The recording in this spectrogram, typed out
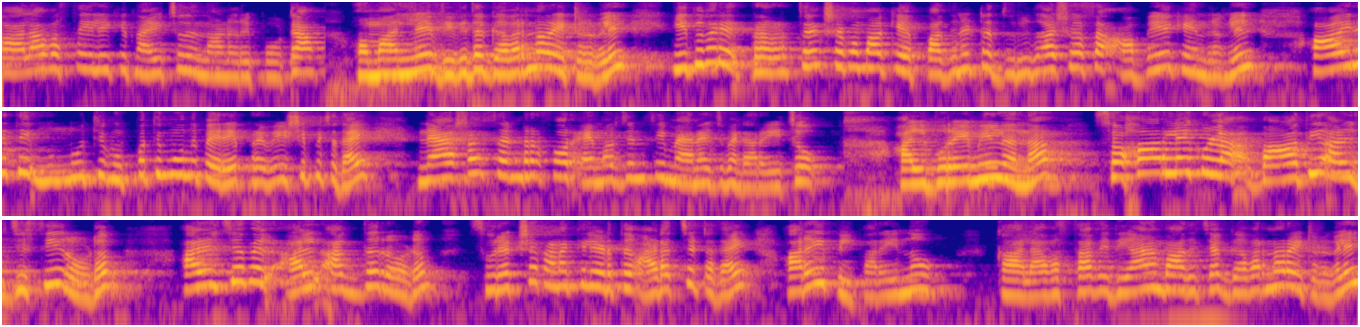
കാലാവസ്ഥയിലേക്ക് നയിച്ചതെന്നാണ് റിപ്പോർട്ട്. ഒമാനിലെ വിവിധ ഗവർണറേറ്ററുകളിൽ ഇതുവരെ പ്രവർത്തനക്ഷമമാക്കിയ പതിനെട്ട് ദുരിതാശ്വാസ അഭയ കേന്ദ്രങ്ങളിൽ ആയിരത്തി മുന്നൂറ്റി മുപ്പത്തിമൂന്ന് പേരെ പ്രവേശിപ്പിച്ചതായി national centre for emergency management അറിയിച്ചു. അൽബുറേമിയിൽ നിന്ന് സൊഹാറിലേക്കുള്ള വാദി അൽ ജിസി റോഡും അൽജബൽ അൽ അക്ദർ റോഡും സുരക്ഷ കണക്കിലെടുത്ത് അടച്ചിട്ടതായി അറിയിപ്പിൽ പറയുന്നു. കാലാവസ്ഥാ വ്യതിയാനം ബാധിച്ച ഗവർണറേറ്ററുകളിൽ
